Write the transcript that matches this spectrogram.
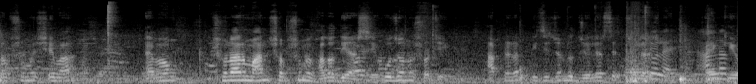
সবসময় সেবা এবং সোনার মান সবসময় ভালো দিয়ে আসছে ওজনও সঠিক। আপনারা পিচিচন্দ্র জুয়েলার্সে চলে আসবেন। থ্যাংক ইউ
